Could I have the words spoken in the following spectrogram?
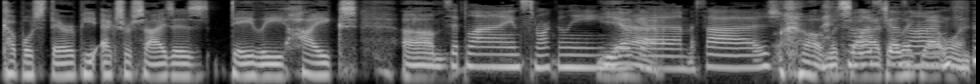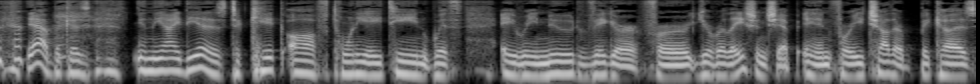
couples therapy exercises, daily hikes, um, Zip line, snorkeling, Yeah. yoga, massage. Oh, massage. I like that one. yeah, because and the idea is to kick off 2018 with a renewed vigor for your relationship and for each other because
